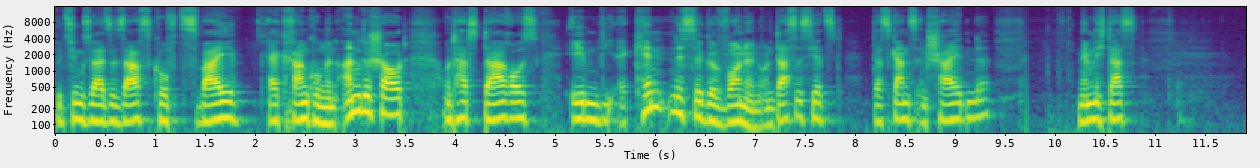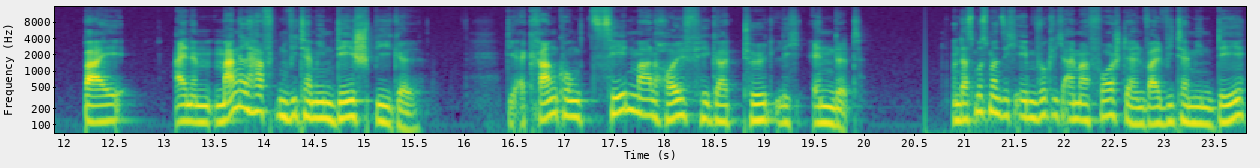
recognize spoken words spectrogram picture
bzw. SARS-CoV-2 Erkrankungen angeschaut und hat daraus eben die Erkenntnisse gewonnen. Und das ist jetzt das ganz Entscheidende, nämlich dass bei einem mangelhaften Vitamin D-Spiegel die Erkrankung zehnmal häufiger tödlich endet. Und das muss man sich eben wirklich einmal vorstellen, weil Vitamin D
